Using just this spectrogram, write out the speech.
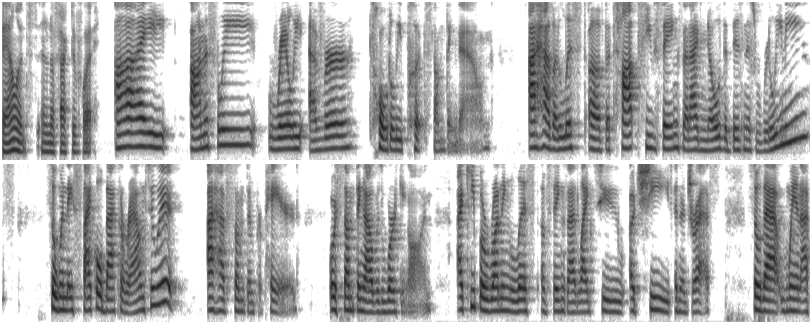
balanced in an effective way? I honestly rarely ever totally put something down. I have a list of the top few things that I know the business really needs. So when they cycle back around to it, I have something prepared or something I was working on. I keep a running list of things I'd like to achieve and address so that when I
